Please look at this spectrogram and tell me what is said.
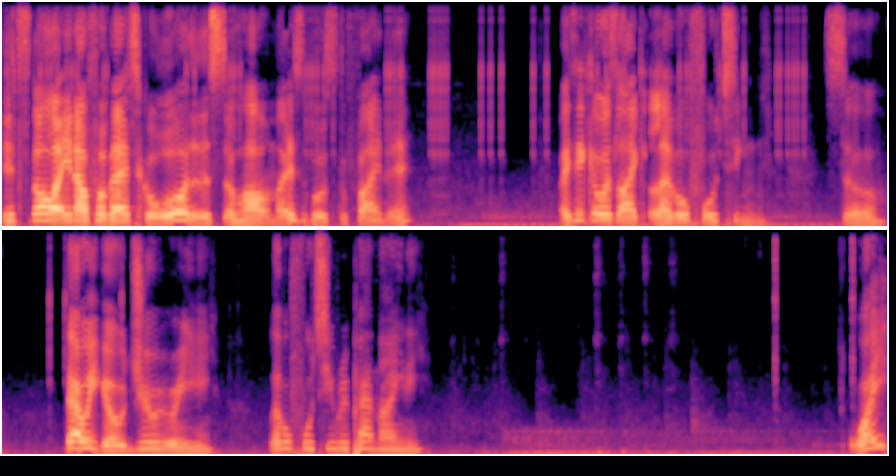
It's not in alphabetical order, so how am I supposed to find it? I think it was like level 14. So, there we go, jewelry. Level 14, repair 90. Why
